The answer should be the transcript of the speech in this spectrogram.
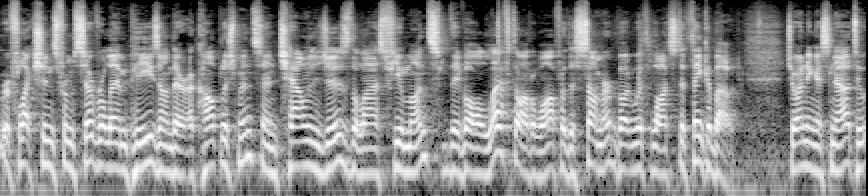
Reflections from several MPs on their accomplishments and challenges the last few months. They've all left Ottawa for the summer, but with lots to think about. Joining us now to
